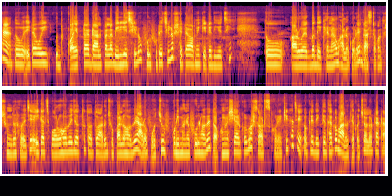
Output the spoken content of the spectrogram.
হ্যাঁ তো এটা ওই কয়েকটা ডালপালা বেরিয়েছিল, ফুল ফুটেছিল, সেটাও আমি কেটে দিয়েছি। তো আরও একবার দেখে নাও ভালো করে, গাছটা কত সুন্দর হয়েছে। এই গাছ বড় হবে যত, তত আরও ঝোপালো হবে, আরও প্রচুর পরিমাণে ফুল হবে, তখনও শেয়ার করব শর্টস করে, ঠিক আছে? ওকে, দেখতে থাকো, ভালো থেকো। চলো, টাটা।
